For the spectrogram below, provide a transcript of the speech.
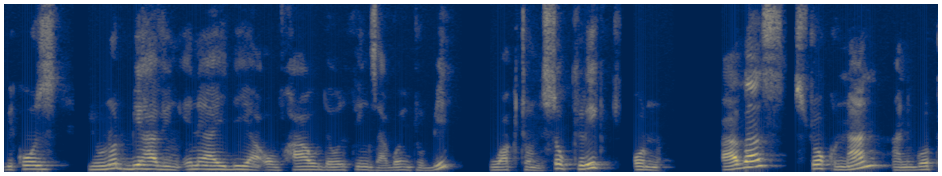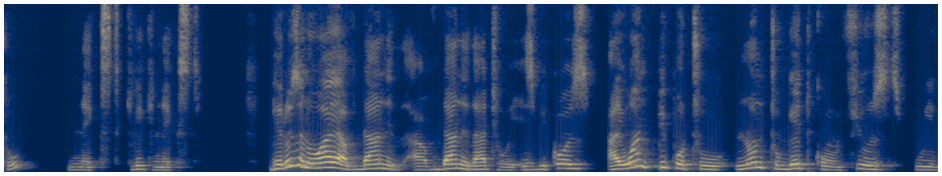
because you will not be having any idea of how those things are going to be worked on. So click on others stroke none and go to next. Click next the reason why i've done it i've done it that way is because i want people to not to get confused with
